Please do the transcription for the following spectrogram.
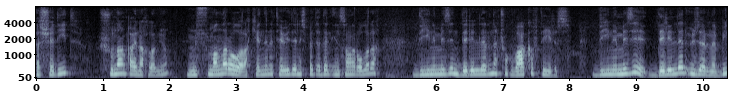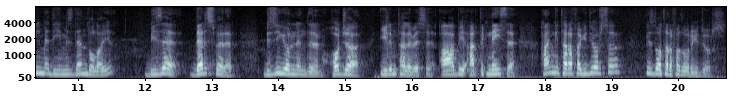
eşşedid, şundan kaynaklanıyor. Müslümanlar olarak, kendini tevhide nispet eden insanlar olarak dinimizin delillerine çok vakıf değiliz. Dinimizi deliller üzerine bilmediğimizden dolayı bize ders veren, bizi yönlendiren hoca, ilim talebesi, abi artık neyse hangi tarafa gidiyorsa biz de o tarafa doğru gidiyoruz.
